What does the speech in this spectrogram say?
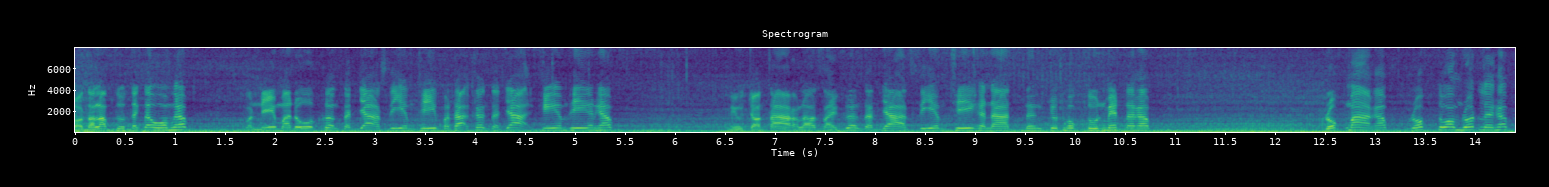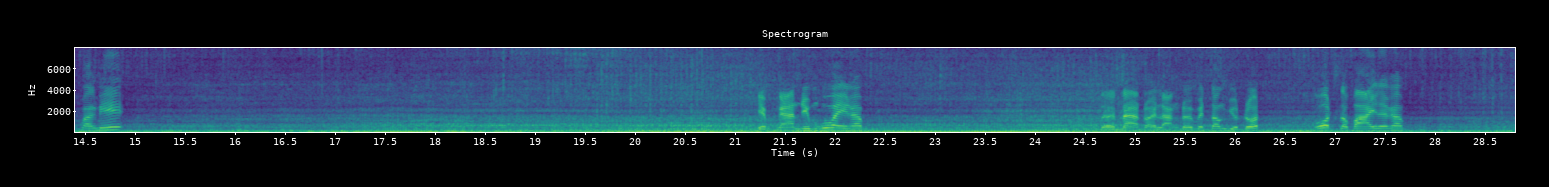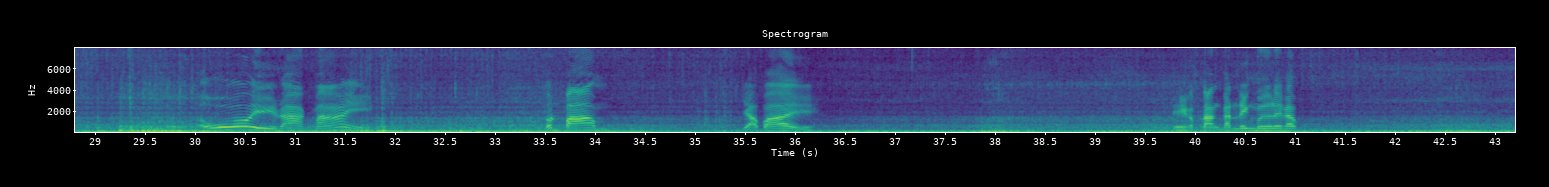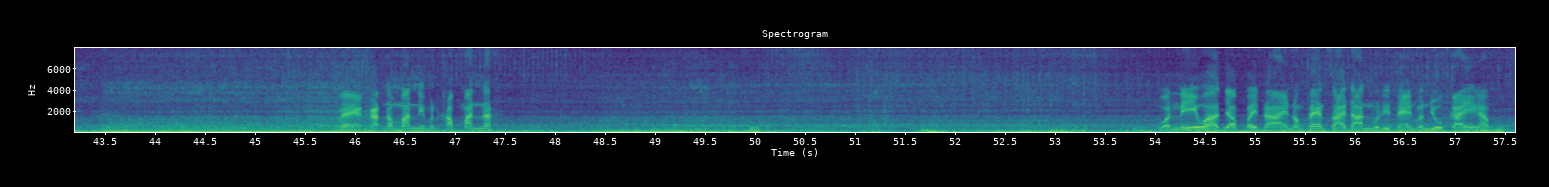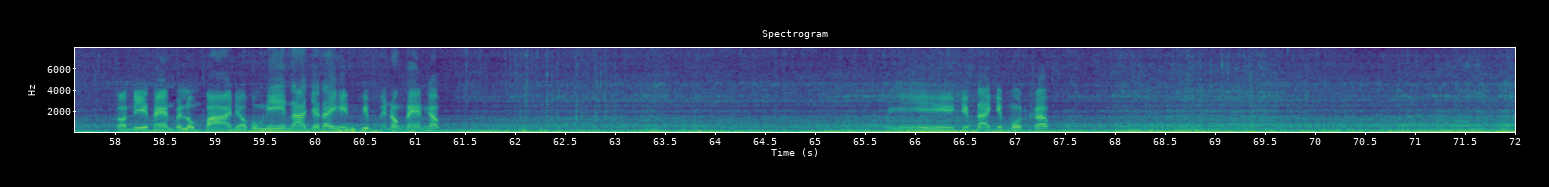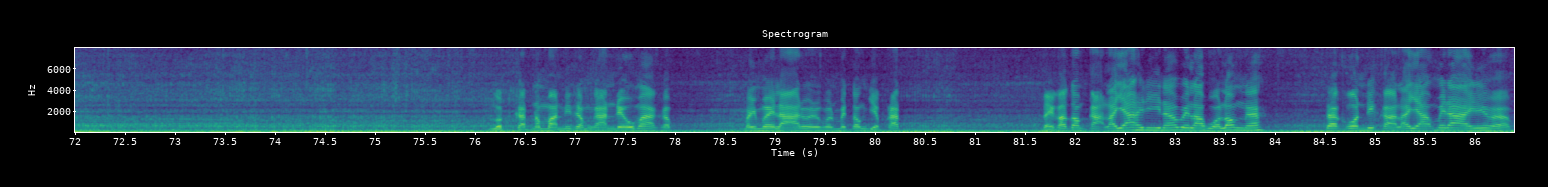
ขอต้อนรับสู่เต็กเตอร์โฮมครับ วันนี้มาดูเครื่องตัดหญ้า CMT ปะทะเครื่องตัดหญ้า KMT กันครับ นิวจอนต้าของเราใส่เครื่องตัดหญ้า CMT ขนาด 1.60 เมตรนะครับ รกมากครับ รกท่วมรถเลยครับฝั่งนี้ เก็บงานริมห้วยครับ เดินหน้าถอยหลังโดยไม่ต้องหยุดรถโคตรสบายเลยครับ โอ้ย รากไม้ ต้นปาล์มอย่าไปเอกครับตั้งกันเร่งมือเลยครับแหมคัดน้ำมันนี่มันขับมันนะวันนี้ว่าจะไปถ่ายน้องแทนสายดันวันนี้แทนมันอยู่ไกลครับ ตอนนี้แทนไปล้มป่า เดี๋ยวพรุ่งนี้น่าจะได้เห็นคลิปไอ้น้องแทนครับ นี่เก็บได้เก็บหมดครับรถคัดน้ำมันนี่ทำงานเร็วมากครับ ไม่เมื่อยล้าด้วยคนไม่ต้องเหยียบคลัตแต่ก็ต้องกะระยะให้ดีนะ เวลาหัวล่องนะ ถ้าคนที่กะระยะไม่ได้นี่แบบ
